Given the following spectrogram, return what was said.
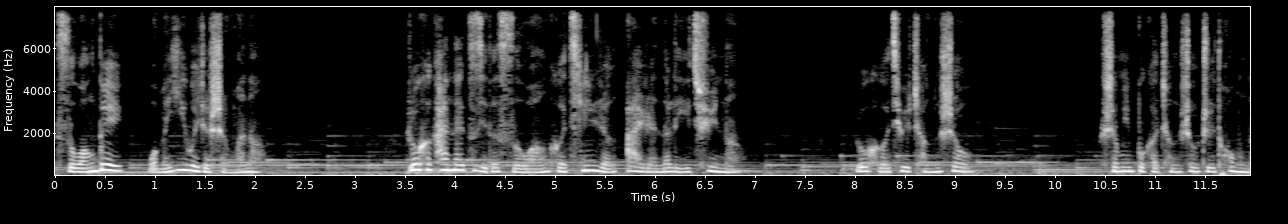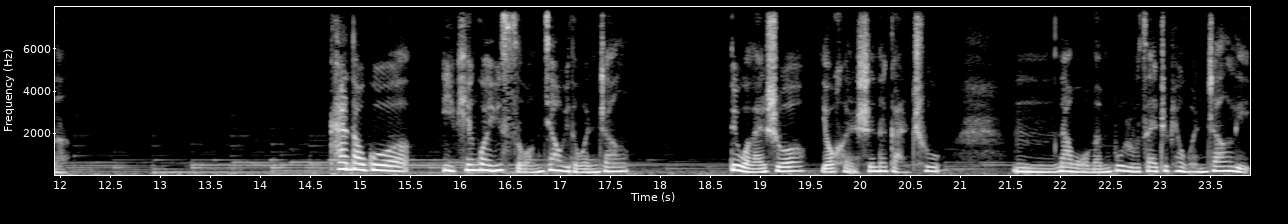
死亡对我们意味着什么呢？如何看待自己的死亡和亲人、爱人的离去呢？如何去承受生命不可承受之痛呢？看到过一篇关于死亡教育的文章，对我来说有很深的感触。嗯，那我们不如在这篇文章里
